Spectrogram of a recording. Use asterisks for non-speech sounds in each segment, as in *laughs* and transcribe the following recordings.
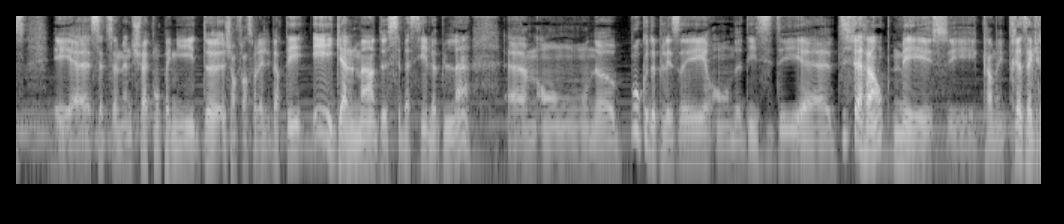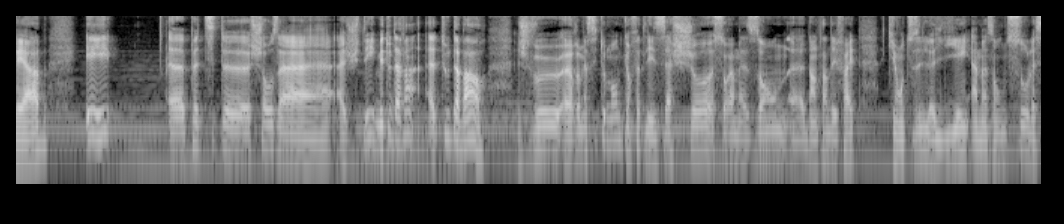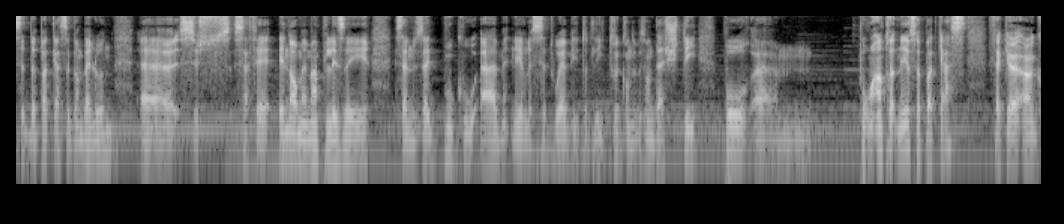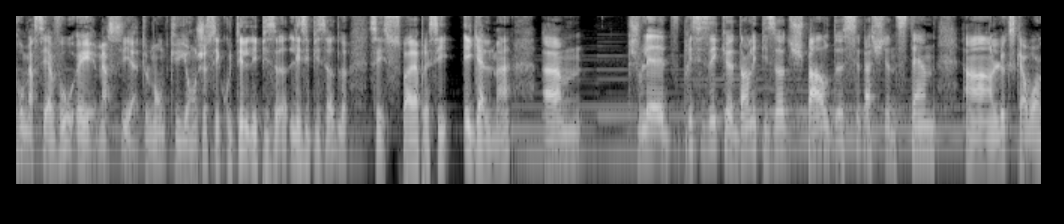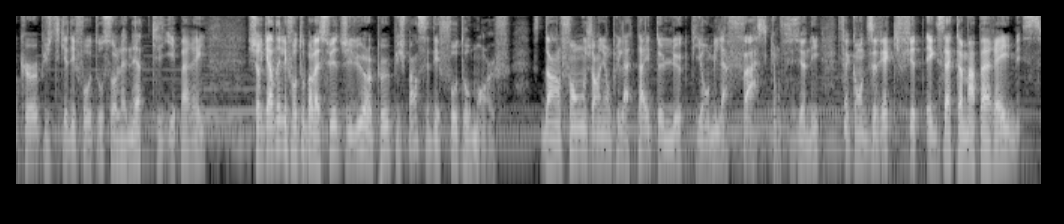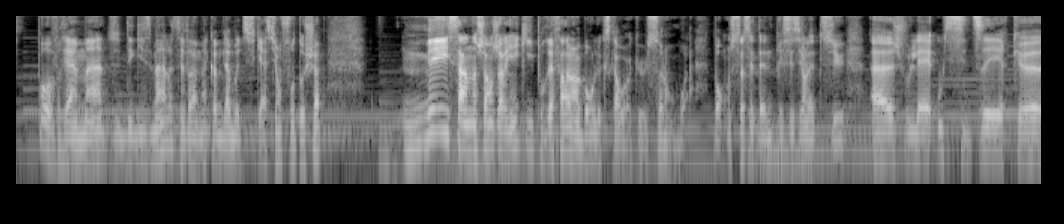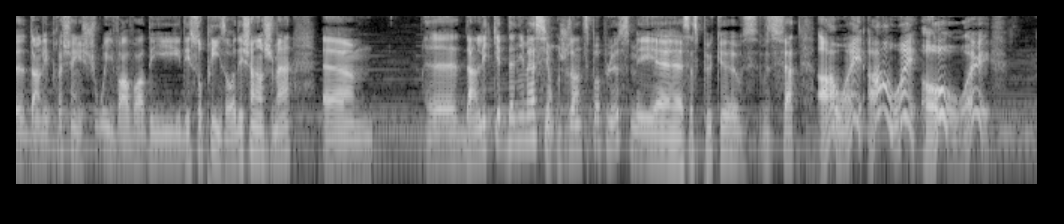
Et cette semaine, je suis accompagné de Jean-François La Liberté et également de Sébastien Leblanc. Euh, on, a beaucoup de plaisir, on a des idées euh, différentes, mais c'est quand même très agréable. Et euh, petite chose à, ajouter, mais tout d'abord, tout d'abord, je veux remercier tout le monde qui ont fait les achats sur Amazon dans le temps des fêtes, qui ont utilisé le lien Amazon sur le site de podcast Gumballoon. ça fait énormément plaisir, ça nous aide beaucoup à maintenir le site web et tous les trucs qu'on a besoin d'acheter pour pour entretenir ce podcast. Fait que un gros merci à vous et merci à tout le monde qui ont juste écouté l'épisode, les épisodes. C'est super apprécié également. Euh, je voulais préciser que dans l'épisode, je parle de Sebastian Stan en Luke Skywalker, puis je dis qu'il y a des photos sur le net qui est pareil. J'ai regardé les photos par la suite, j'ai lu un peu, puis je pense que c'est des photomorphes dans le fond, genre, ils ont pris la tête de Luke puis ils ont mis la face qui ont fusionné. Fait qu'on dirait qu'ils fit exactement pareil, mais pas vraiment du déguisement, là, c'est vraiment comme de la modification Photoshop. Mais ça ne change rien qui pourrait faire un bon Luke Skywalker, selon moi. Bon, ça c'était une précision là-dessus. Euh, je voulais aussi dire que dans les prochains shows, il va y avoir des, des surprises, il y avoir des changements. Euh, euh, dans l'équipe d'animation. Je vous en dis pas plus, mais ça se peut que vous vous faites Ah ouais, ah ouais, oh ouais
